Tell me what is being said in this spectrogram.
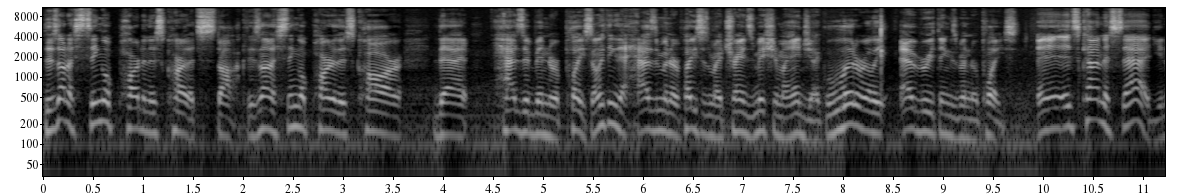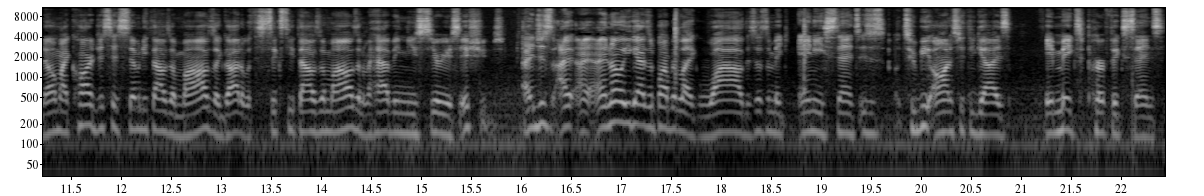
there's not a single part in this car that's stock. There's not a single part of this car that hasn't been replaced. The only thing that hasn't been replaced is my transmission, my engine. Like literally everything's been replaced. And it's kind of sad, you know, my car just hit 70,000 miles. I got it with 60,000 miles and I'm having these serious issues. I just, I, I know you guys are probably like, wow, this doesn't make any sense. It's just, to be honest with you guys, it makes perfect sense.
